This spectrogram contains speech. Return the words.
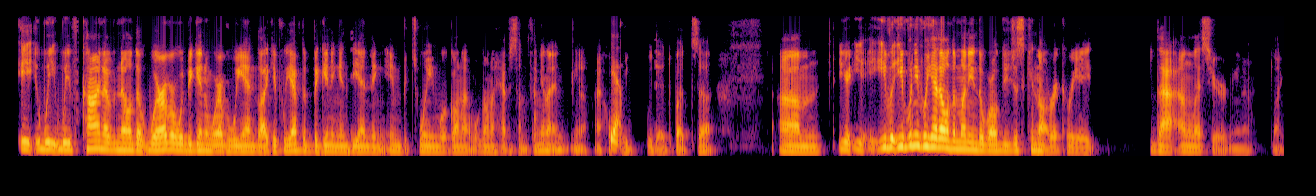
it, we we've kind of know that wherever we begin and wherever we end, like if we have the beginning and the ending in between, we're gonna we're gonna have something, and, and you know I hope Yeah. we, we did, but uh, um, you, you, even even if we had all the money in the world, you just cannot recreate that unless you're you know like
